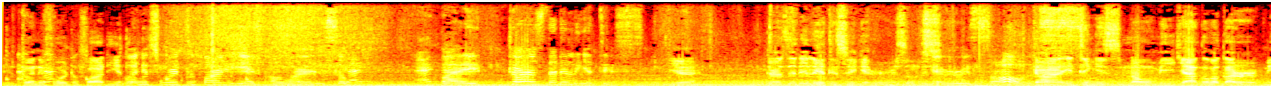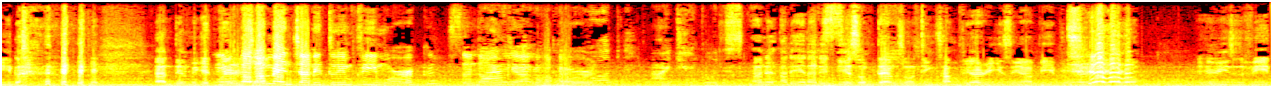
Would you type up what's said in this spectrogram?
Yeah, 24 to 48 hours. 24 to 48 hours. So by Thursday the latest, Yeah. Thursday the latest we get the results. we get results. Cause the thing is now me can't go back to work neither until me get my Even though I results. mentioned it to him film work, so now I he can't go back to work. I can't go to school. And at the end of the day, sometimes some things happen for a reason, yeah, people. You know, a reason for it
